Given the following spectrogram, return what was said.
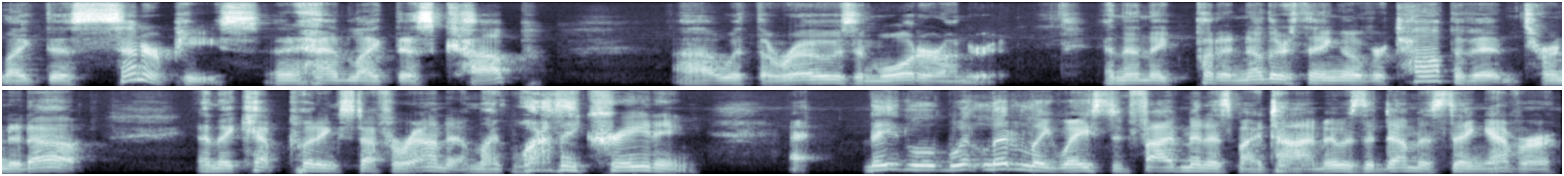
like this centerpiece. And it had like this cup uh, with the rose and water under it. And then they put another thing over top of it and turned it up. And they kept putting stuff around it. I'm like, what are they creating? They literally wasted five minutes of my time. It was the dumbest thing ever.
